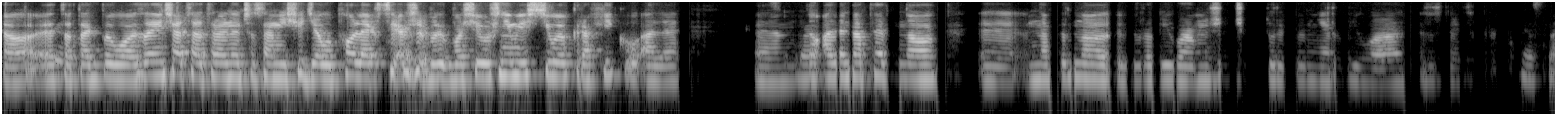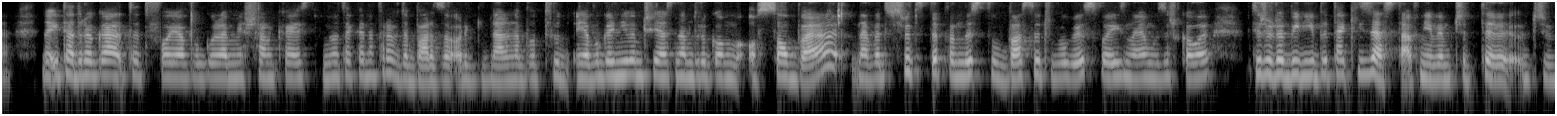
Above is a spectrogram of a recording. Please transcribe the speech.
e, to, to tak było. Zajęcia teatralne czasami siedziały po lekcjach, żeby, bo się już nie mieściły w grafiku, ale, no, ale na pewno na pewno robiłam rzeczy, których bym nie robiła zostając Jasne. No i ta droga, ta twoja w ogóle mieszanka jest no taka naprawdę bardzo oryginalna, bo trud... ja w ogóle nie wiem, czy ja znam drugą osobę, nawet wśród stypendystów BASy, czy w ogóle swoich znajomych ze szkoły, którzy robiliby taki zestaw. Nie wiem, czy ty, czy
